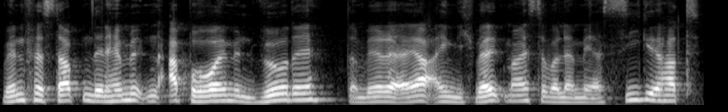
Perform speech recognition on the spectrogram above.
Wenn Verstappen den Hamilton abräumen würde, dann wäre er eigentlich Weltmeister, weil er mehr Siege hat.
